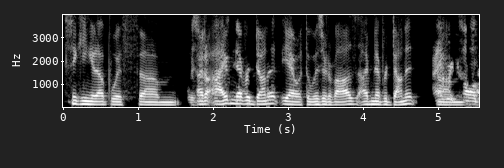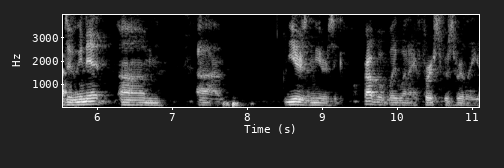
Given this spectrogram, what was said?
syncing it up with um, I have never done it. Yeah, with the Wizard of Oz, I've never done it. I um, recall doing it um, uh, years and years ago. Probably when I first was really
